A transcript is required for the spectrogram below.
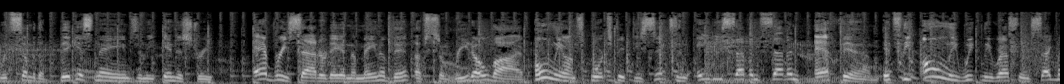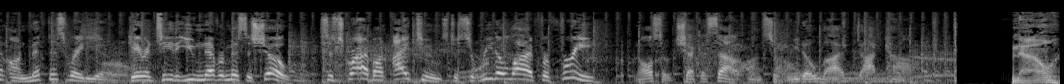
with some of the biggest names in the industry every Saturday in the main event of Cerrito Live, only on Sports 56 and 87.7 FM. It's the only weekly wrestling segment on Memphis radio. Guarantee that you never miss a show. Subscribe on iTunes to Cerrito Live for free and also check us out on CerritoLive.com. Now,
